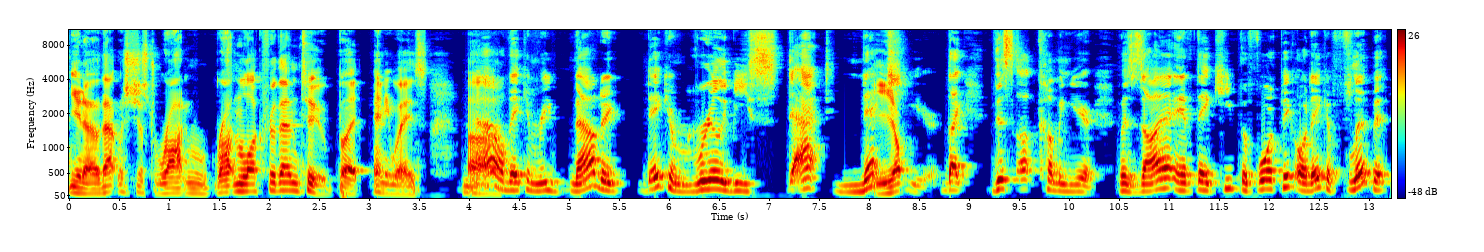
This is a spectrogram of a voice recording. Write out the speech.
you know, that was just rotten rotten luck for them too. But anyways, Now Uh, they can re now they they can really be stacked next Yep. year, like this upcoming year with Zion. And if they keep the fourth pick, or they can flip it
